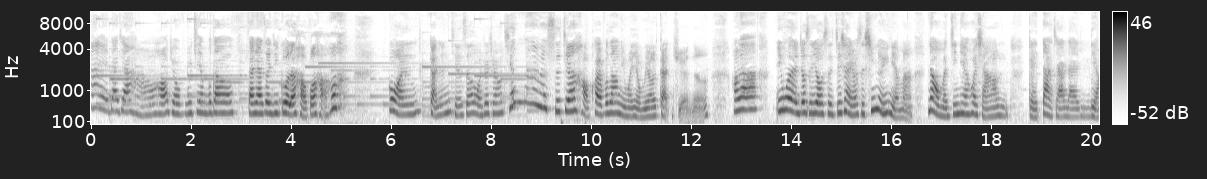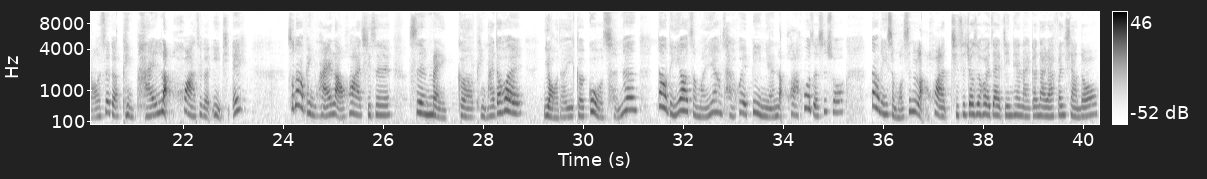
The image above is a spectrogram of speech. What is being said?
嗨，大家好，好久不见，不知道大家最近过得好不好？过完感恩节的时候，我就觉得天哪，时间好快，不知道你们有没有感觉呢？好啦，因为就是又是接下来又是新的一年嘛，那我们今天会想要给大家来聊这个品牌老化这个议题。诶，说到品牌老化，其实是每个品牌都会有的一个过程。那到底要怎么样才会避免老化，或者是说，到底什么是老化？其实就是会在今天来跟大家分享的哦。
